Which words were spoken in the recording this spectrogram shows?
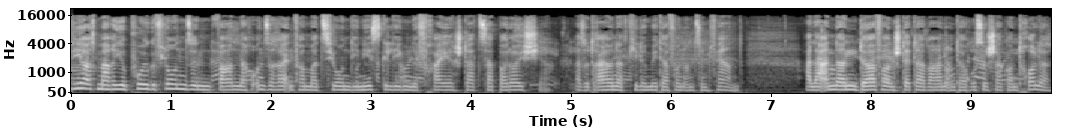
wir aus Mariupol geflohen sind, waren nach unserer Information die nächstgelegene freie Stadt Saporoschja, also 300 Kilometer von uns entfernt. Alle anderen Dörfer und Städte waren unter russischer Kontrolle.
